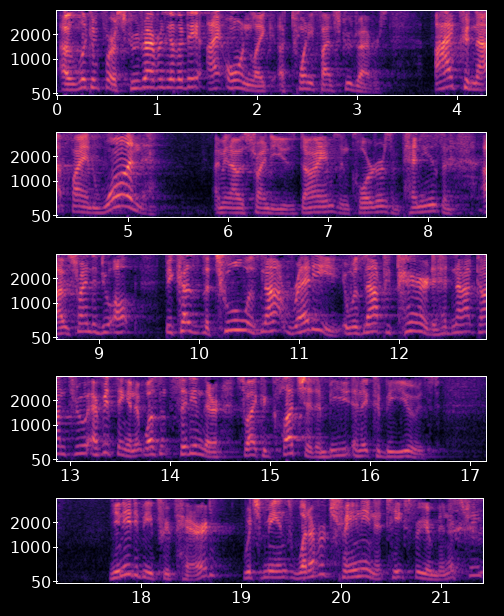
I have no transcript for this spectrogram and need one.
I was looking for a screwdriver the other day. I own like a 25 screwdrivers. I could not find one I mean, I was trying to use dimes and quarters and pennies, and I was trying to do all because the tool was not ready. It was not prepared. It had not gone through everything, and it wasn't sitting there so I could clutch it and, be, and it could be used. You need to be prepared, which means whatever training it takes for your ministry,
